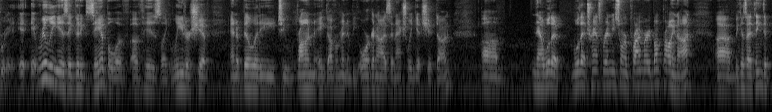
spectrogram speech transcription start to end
it, it really is a good example of, of his like leadership and ability to run a government and be organized and actually get shit done. Um, now, will that will that transfer any sort of primary bump? Probably not, uh, because I think that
